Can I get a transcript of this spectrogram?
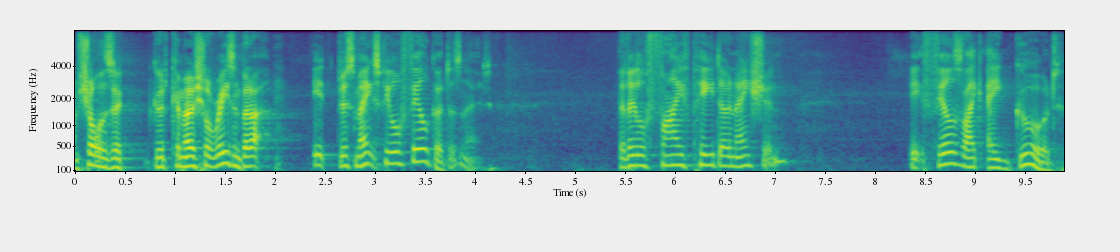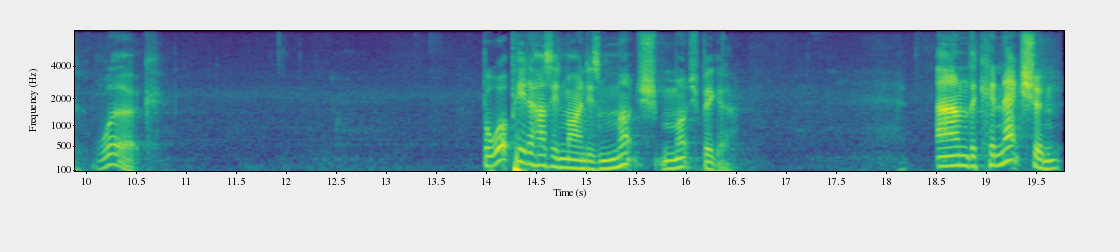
I'm sure there's a good commercial reason, but it just makes people feel good, doesn't it? The little 5p donation, it feels like a good work. But what Peter has in mind is much, much bigger. And the connection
